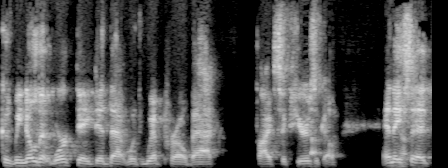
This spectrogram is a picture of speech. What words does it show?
Because we know that Workday did that with Wipro back five, six years ago. And they yeah. said,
